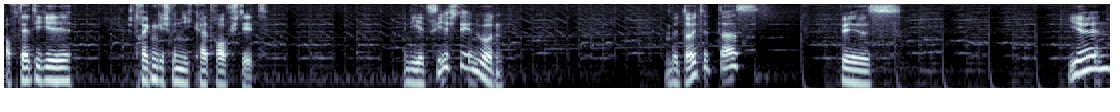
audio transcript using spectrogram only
auf der die Streckengeschwindigkeit draufsteht. Wenn die jetzt hier stehen würden, bedeutet das bis hierhin.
